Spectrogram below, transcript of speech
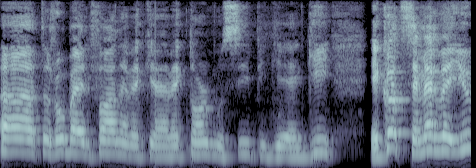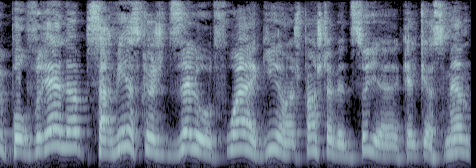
Ah, toujours bien le fun avec, euh, avec Norm aussi, puis Guy. Écoute, c'est merveilleux. Pour vrai, là, ça revient à ce que je disais l'autre fois, Guy. Hein, je pense que je t'avais dit ça il y a quelques semaines.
